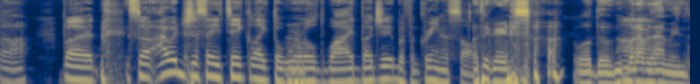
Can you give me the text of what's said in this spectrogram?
uh, But so I would just say take like the worldwide budget with a grain of salt. With a grain of salt, We'll do whatever Uh, that means.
